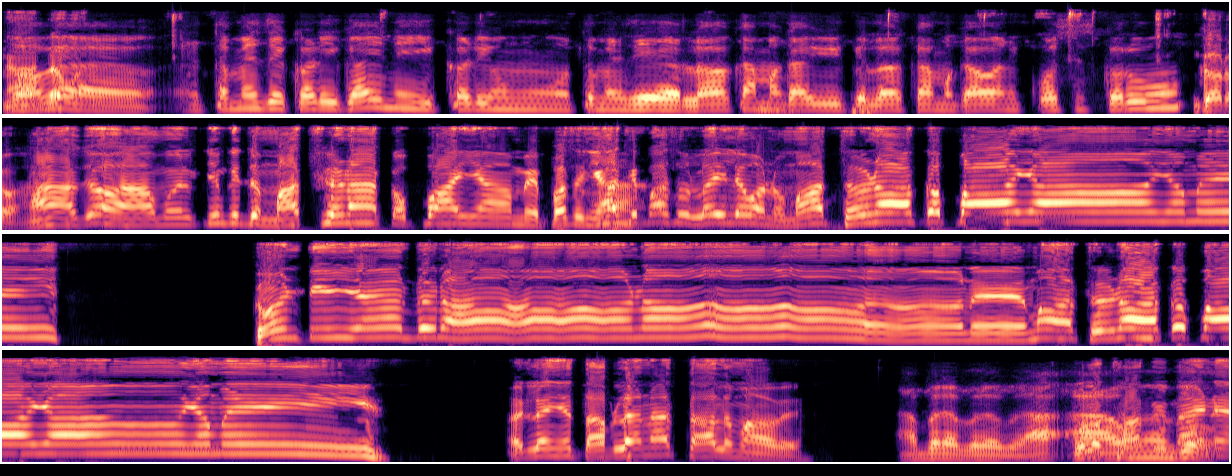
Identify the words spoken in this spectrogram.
તો હવે તમે જે કડી ગાઈ ને એ કડી હું તમે જે લહકામાં ગાવી કે લહકામાં ગાવાની કોશિશ કરું હું? કરો. હા જો આ કેમ કીધું માથણા કપાયા અમે. પછી ત્યાંથી પાછું લઈ લેવાનું. માથણા કપાયા અમે. ઘંટીએ દરાણા ને માથણા કપાયા અમે. એટલે અહીંયા તાબલાના તાલમાં આવે. હા બરાબર બરાબર. થાપી બાઈને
